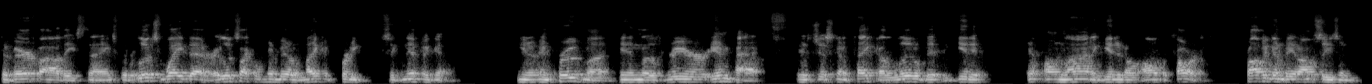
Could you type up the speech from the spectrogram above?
to verify these things. But it looks way better. It looks like we're going to be able to make a pretty significant, you know, improvement in those rear impacts. It's just going to take a little bit to get it online and get it on all the cars. Probably going to be an all-season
